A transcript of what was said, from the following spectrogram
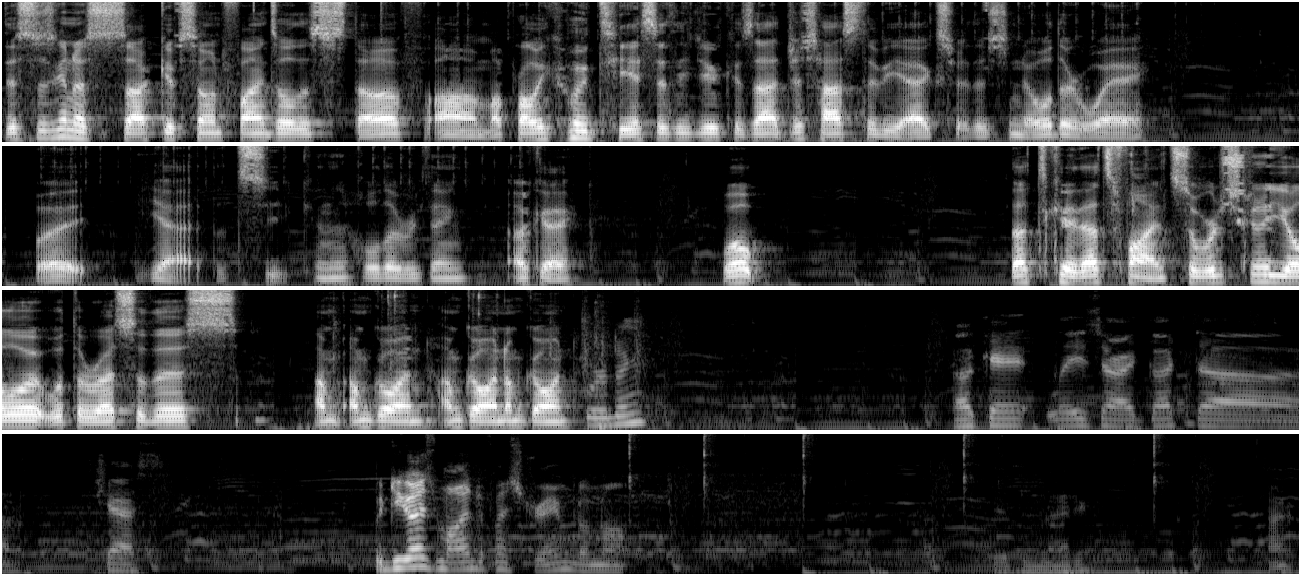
This is gonna suck if someone finds all this stuff. Um, I'll probably go with TS if they do, because that just has to be extra. There's no other way. But, yeah, let's see. Can it hold everything? Okay. Well, that's okay. That's fine. So we're just gonna YOLO it with the rest of this. I'm, I'm going. I'm going. I'm going. Wording. Okay, Laser, I got the chest. Would you guys mind if I streamed or not? Doesn't matter. Alright.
